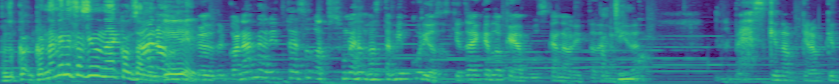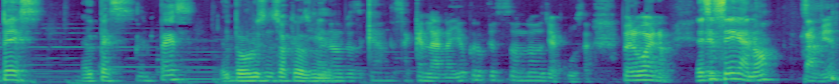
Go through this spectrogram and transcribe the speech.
Pues Con- Konami no está haciendo nada con Ah, Silent no, Hill. pues, Konami ahorita esos vatos una vez más también curiosos. ¿Quién sabe qué es lo que buscan ahorita de la vida? Es que no creo que... PES. El PES. El pez. El Pro Evolution Soccer Sí, 2000. no, pues, ¿de dónde sacan lana? Yo creo que son los Yakuza. Pero bueno, Ese es Sega, ¿no? también.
